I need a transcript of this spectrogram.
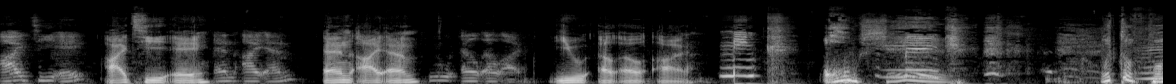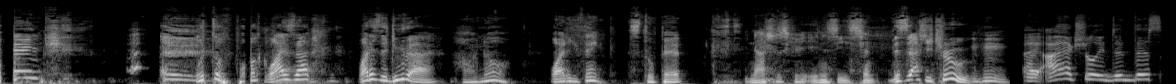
I T A I T A N I M N I M U L L I. U L L I. Mink. Oh shit. Mink. What the fuck? What the fuck? Why is that? Why does it do that? I don't know. Why do you think? Stupid. National Security Agency sent. This is actually true. hmm Hey, I actually did this,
